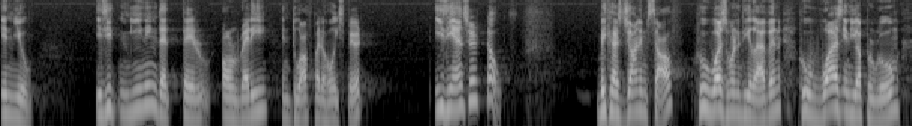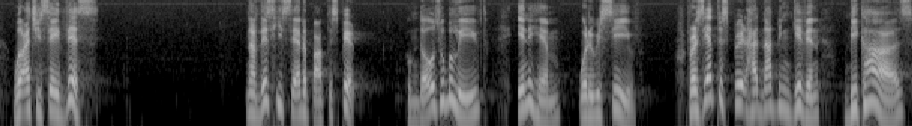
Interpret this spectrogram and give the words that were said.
in you. Is it meaning that they're already indwelt by the Holy Spirit? Easy answer no. Because John himself, who was one of the eleven, who was in the upper room, will actually say this. Now, this he said about the Spirit, whom those who believed in him were to receive. For as yet the Spirit had not been given because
